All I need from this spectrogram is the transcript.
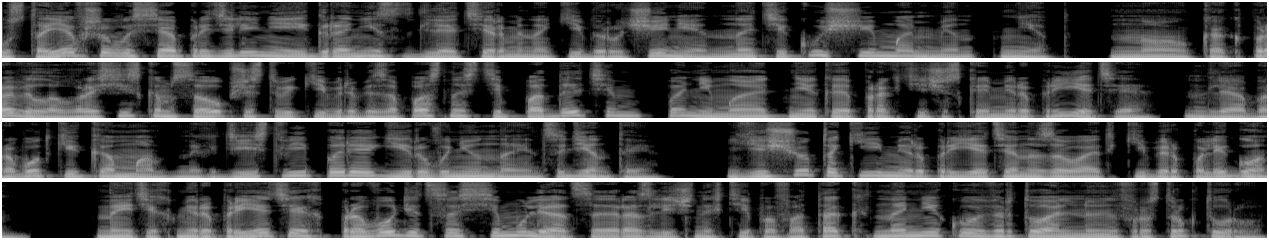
Устоявшегося определения и границ для термина киберучения на текущий момент нет. Но, как правило, в российском сообществе кибербезопасности под этим понимают некое практическое мероприятие для обработки командных действий по реагированию на инциденты. Еще такие мероприятия называют киберполигон. На этих мероприятиях проводится симуляция различных типов атак на некую виртуальную инфраструктуру,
